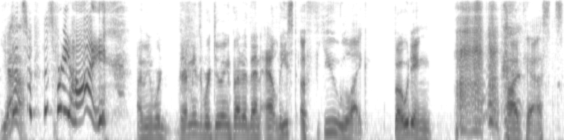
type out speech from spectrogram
yeah. that's that's pretty high. I mean, we're that means we're doing better than at least a few like boating podcasts.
